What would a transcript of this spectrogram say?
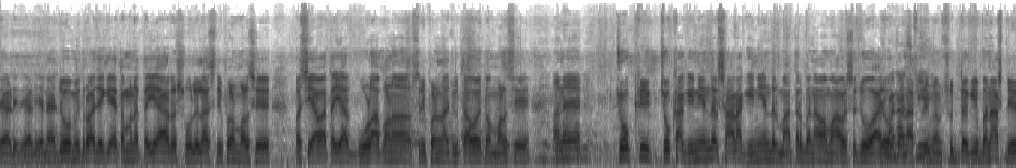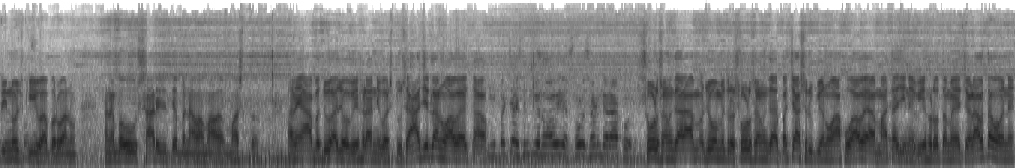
Ready ready. અને જો મિત્રો આ જગ્યાએ તમને તૈયાર સોલેલા શ્રીફળ મળશે પછી આવા તૈયાર ગોળા પણ શ્રીફળના જૂતા હોય તો મળશે. અને ચોખ્ખી ચોખ્ખા ઘીની અંદર સારા ઘીની અંદર માતર બનાવવામાં આવે છે. જો આર્યો બનાસ બનાસ પ્રીમિયમ શુદ્ધ ઘી બનાસ ડેરીનું જ ઘી વાપરવાનું. અને બહુ સારી રીતે બનાવવામાં આવે મસ્ત. અને આ બધું આ જો વેહડાની વસ્તુ છે. આ જેટલાનું આવે પચાસ રૂપિયાનું આવી સોળ શણગાર આખો. સોળ શણગાર આ જો મિત્રો સોળ શણગાર પચાસ રૂપિયાનું આખું આવે. આ માતાજીને વેહડો તમે ચડાવતા હોય ને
